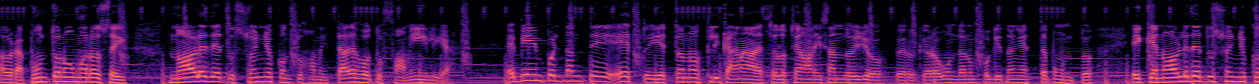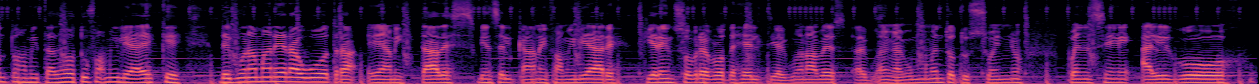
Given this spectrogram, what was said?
Ahora, punto número 6. No hables de tus sueños con tus amistades o tu familia. Es bien importante esto, y esto no explica nada, esto lo estoy analizando yo, pero quiero abundar un poquito en este punto. El que no hables de tus sueños con tus amistades o tu familia es que de alguna manera u otra, eh, amistades bien cercanas y familiares quieren sobreprotegerte y alguna vez, en algún momento tus sueños pueden ser algo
